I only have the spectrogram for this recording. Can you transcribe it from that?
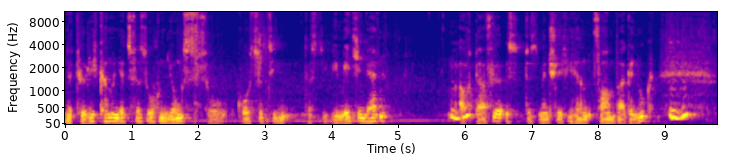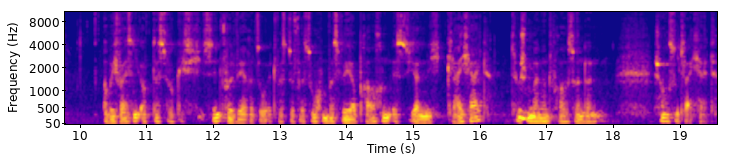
natürlich kann man jetzt versuchen, Jungs so groß zu ziehen, dass die wie Mädchen werden. Mhm. Auch dafür ist das menschliche Hirn formbar genug. Aber ich weiß nicht, ob das wirklich sinnvoll wäre, so etwas zu versuchen. Was wir ja brauchen, ist ja nicht Gleichheit zwischen mhm. Mann und Frau, sondern Chancengleichheit.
